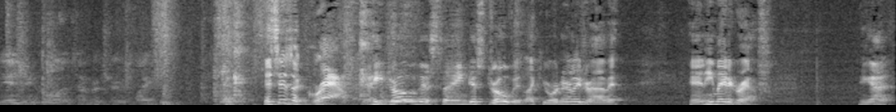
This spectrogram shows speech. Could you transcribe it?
The engine coolant temperature is like, This is a graph. Now, he drove this thing, just drove it like you ordinarily drive it, and he made a graph. You got it?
